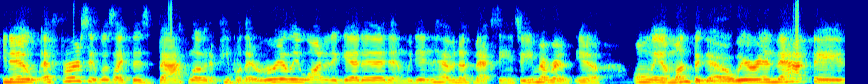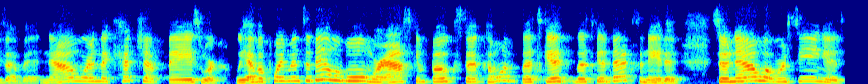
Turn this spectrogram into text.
you know, at first it was like this backload of people that really wanted to get it and we didn't have enough vaccine. So you remember, you know, only a month ago. We were in that phase of it. Now we're in the catch-up phase where we have appointments available and we're asking folks to come on, let's get let's get vaccinated. So now what we're seeing is,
